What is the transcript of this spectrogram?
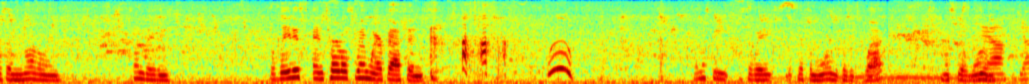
Turtles are modeling, sunbathing. The latest in turtle swimwear fashions. Woo! That must be just the way it gets them warm because it's black. It must feel warm. Yeah, yeah,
